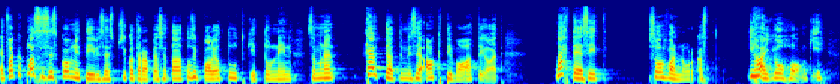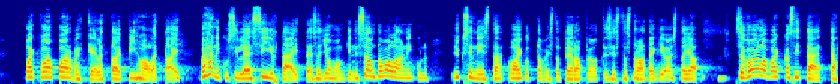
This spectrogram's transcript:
Et vaikka klassisessa kognitiivisessa psykoterapiassa, jota on tosi paljon tutkittu, niin semmoinen käyttäytymisen aktivaatio, että lähtee siitä sohvan nurkasta ihan johonkin, vaikka vaan parvekkeelle tai pihalle tai vähän niin kuin siirtää itseensä johonkin, niin se on tavallaan niin kuin yksi niistä vaikuttavista terapeuttisista strategioista. Ja se voi olla vaikka sitä, että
